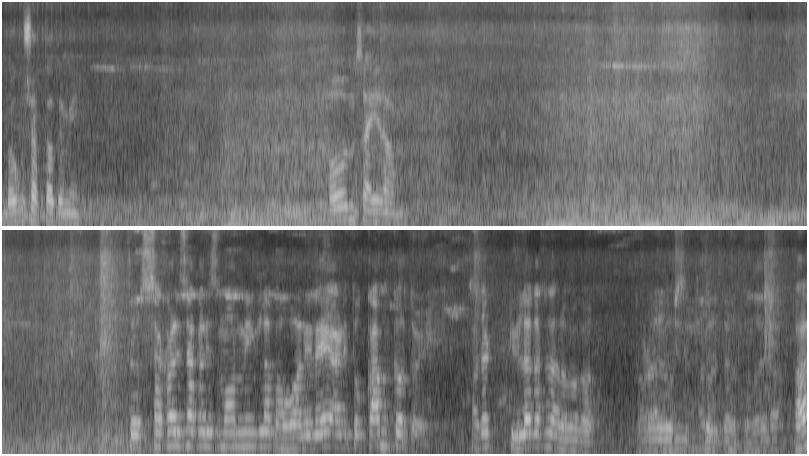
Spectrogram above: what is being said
बघू शकता तुम्ही. ओम साईराम. तर सकाळी सकाळीच मॉर्निंगला भाऊ आलेला आहे आणि तो काम करतोय. माझा टिला कसं झालं बघा? थोडा व्यवस्थित करतोय. हा?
